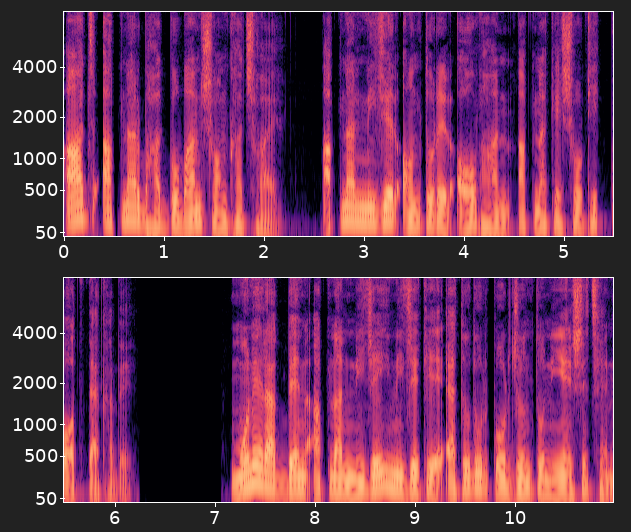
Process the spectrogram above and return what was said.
আজ আপনার ভাগ্যবান সংখ্যা ছয়। আপনার নিজের অন্তরের অভান আপনাকে সঠিক পথ দেখাবে। মনে রাখবেন, আপনার নিজেই নিজেকে এতদূর পর্যন্ত নিয়ে এসেছেন।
